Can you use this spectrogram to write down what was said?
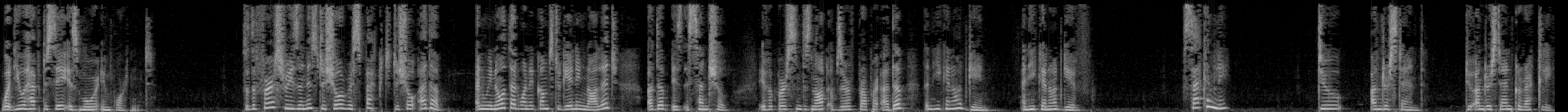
What you have to say is more important. So the first reason is to show respect, to show adab. And we know that when it comes to gaining knowledge, adab is essential. If a person does not observe proper adab, then he cannot gain and he cannot give. Secondly, to understand, to understand correctly,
